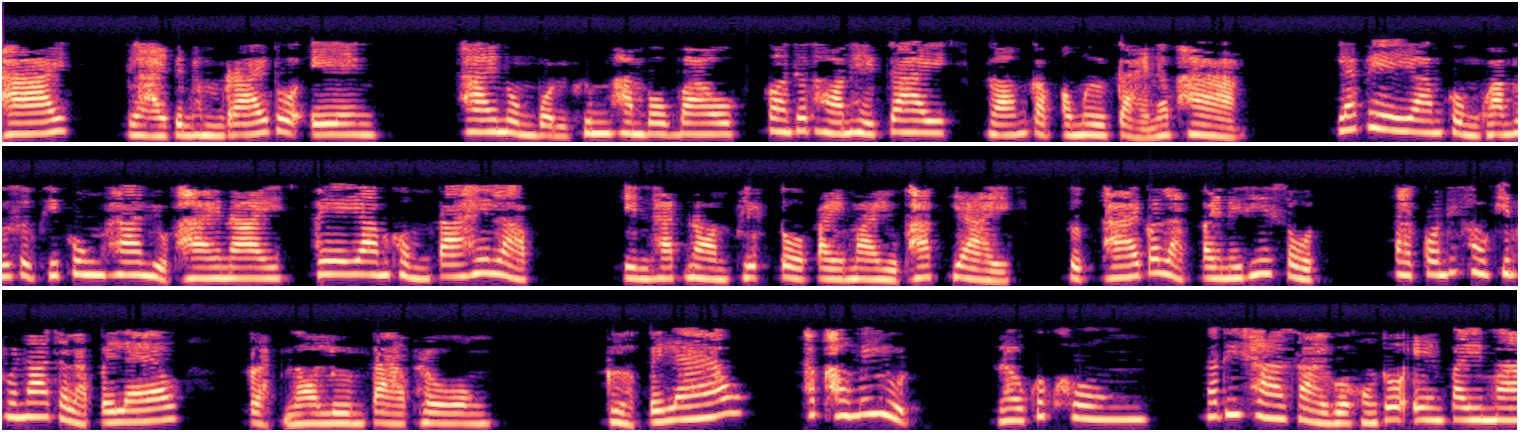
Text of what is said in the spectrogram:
ท้ายกลายเป็นทำร้ายตัวเองชายหนุ่มบ่นพึมพำเบาๆ ก่อนจะถอนหายใจ พร้อมกับเอามือไก่หน้าผาก และพยายามข่มความรู้สึกที่พุ่งพล่านอยู่ภายใน พยายามข่มตาให้หลับ อินทัศน์นอนพลิกตัวไปมาอยู่พักใหญ่ สุดท้ายก็หลับไปในที่สุด แต่คนที่เขาคิดว่าน่าจะหลับไปแล้ว กลับนอนลืมตาโพลง เกือบไปแล้ว ถ้าเขาไม่หยุด เราก็คงนาทิชาสายหัวของตัวเองไปมา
